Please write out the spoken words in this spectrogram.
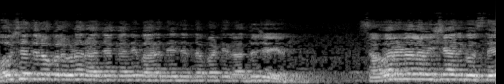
భవిష్యత్తు లోపల కూడా రాజ్యాంగాన్ని భారతీయ జనతా పార్టీ రద్దు చేయాలి సవరణల విషయానికి వస్తే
